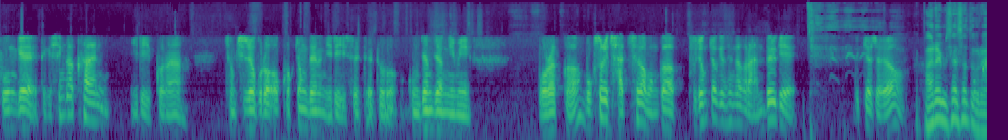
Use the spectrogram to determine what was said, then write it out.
좋은 게 되게 심각한 일이 있거나 정치적으로 어, 걱정되는 일이 있을 때도 공장장님이 뭐랄까 목소리 자체가 뭔가 부정적인 생각을 안 들게 느껴져요. 발음이 세서도 그래요.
